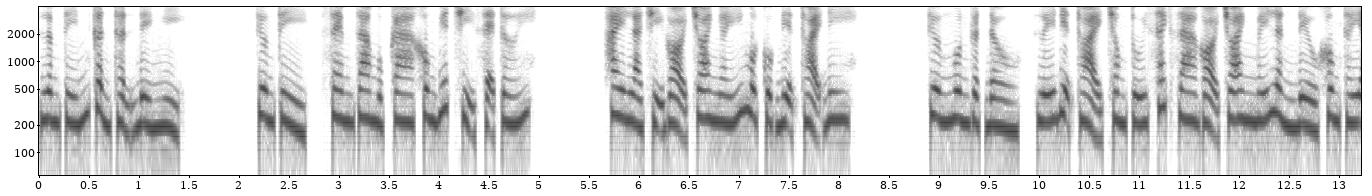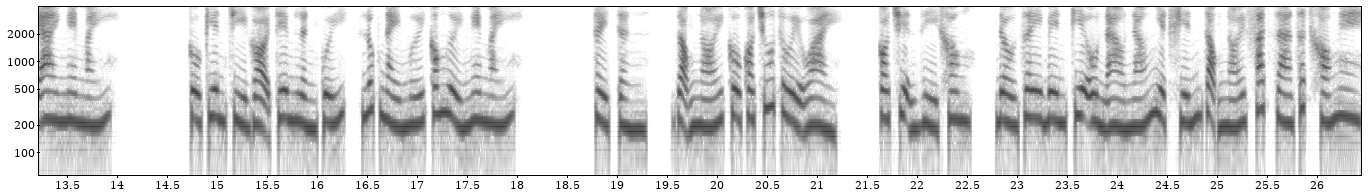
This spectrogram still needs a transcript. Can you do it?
Lâm Tín cẩn thận đề nghị. Thương tỷ, xem ra mục ca không biết chị sẽ tới. Hay là chị gọi cho anh ấy một cuộc điện thoại đi. Thương ngôn gật đầu, lấy điện thoại trong túi sách ra gọi cho anh mấy lần đều không thấy ai nghe máy. Cô kiên trì gọi thêm lần cuối, lúc này mới có người nghe máy. Thầy Tần, giọng nói cô có chút uể oải. Có chuyện gì không? Đầu dây bên kia ồn ào náo nhiệt khiến giọng nói phát ra rất khó nghe.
